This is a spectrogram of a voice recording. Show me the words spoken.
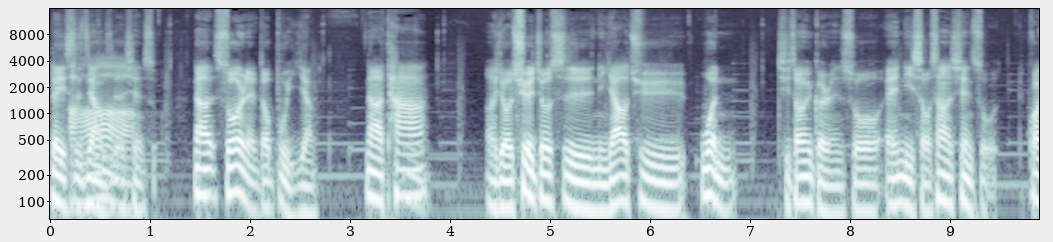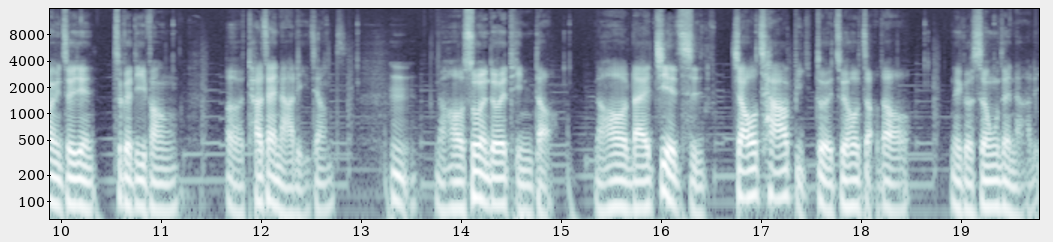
类似这样子的线索。那所有人都不一样。那它、呃有趣的就是你要去问其中一个人说，哎、你手上的线索关于这件这个地方，呃，它在哪里？这样子，嗯，然后所有人都会听到，然后来借此交叉比对，最后找到那个生物在哪里。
